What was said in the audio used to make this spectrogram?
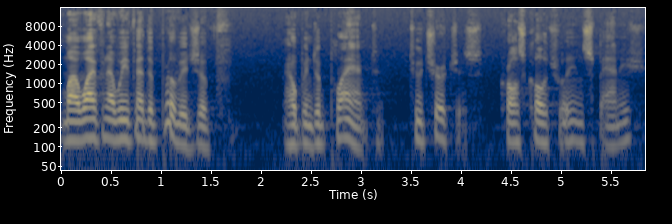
my wife and I, we've had the privilege of helping to plant two churches cross culturally in Spanish.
